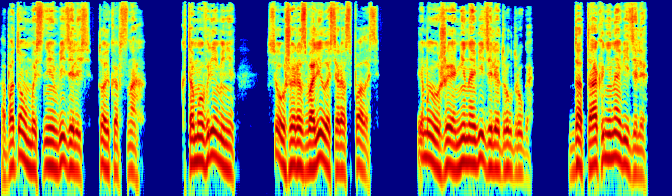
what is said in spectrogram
а потом мы с ним виделись только в снах. К тому времени все уже развалилось и распалось, и мы уже ненавидели друг друга. Да так ненавидели,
